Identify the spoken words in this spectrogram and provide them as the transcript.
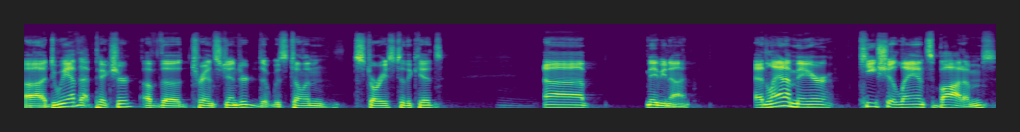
Uh, do we have that picture of the transgendered that was telling stories to the kids? Uh, maybe not. Atlanta Mayor Keisha Lance Bottoms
